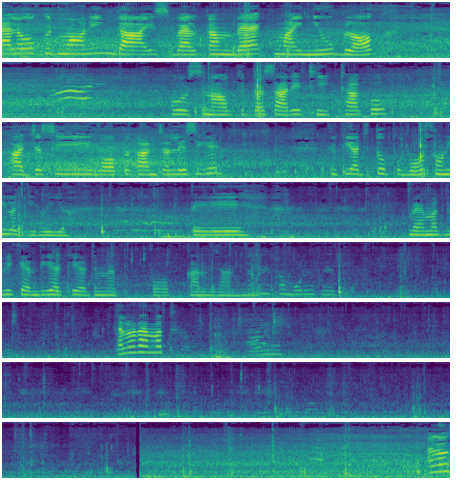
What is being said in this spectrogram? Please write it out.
hello good morning guys welcome back my new blog ਹੋਰ ਸੁਣਾਓ ਕਿੱਦਾਂ ਸਾਰੇ ਠੀਕ ਠਾਕ ਹੋ ਅੱਜ ਅਸੀਂ ਵਾਕ ਕਰਨ ਚੱਲੇ ਸੀਗੇ ਕਿਉਂਕਿ ਅੱਜ ਧੁੱਪ ਬਹੁਤ ਸੋਹਣੀ ਲੱਗੀ ਹੋਈ ਆ ਤੇ ਰਹਿਮਤ ਵੀ ਕਹਿੰਦੀ ਆ ਕਿ ਅੱਜ ਮੈਂ ਵਾਕ ਕਰਨ ਜਾਣੀ ਆ ਹੈਲੋ ਰਹਿਮਤ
